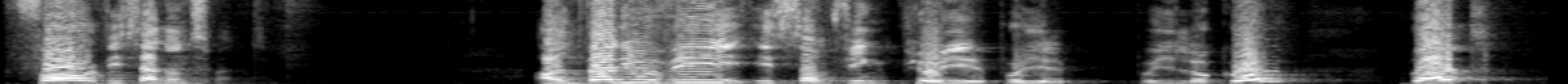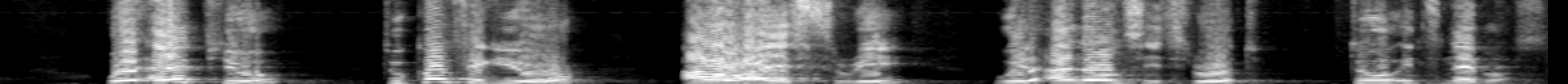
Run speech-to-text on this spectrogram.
for this announcement. And value v is something purely, purely pretty local, but will help you to configure how AS3 will announce its route to its neighbors.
